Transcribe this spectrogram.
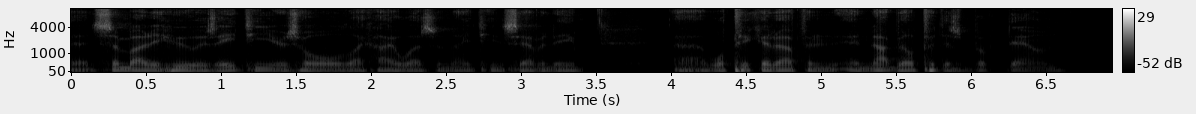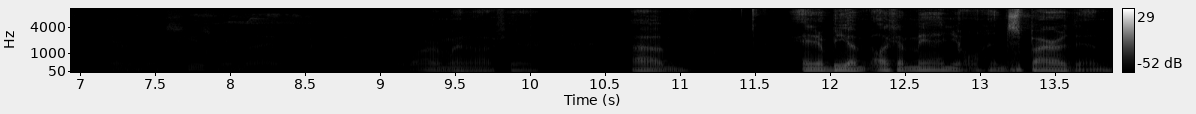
that somebody who is 18 years old, like I was in 1970, uh, will pick it up and, and not be able to put this book down. And excuse me, my alarm went off there. Um, and it'll be a, like a manual, inspire them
